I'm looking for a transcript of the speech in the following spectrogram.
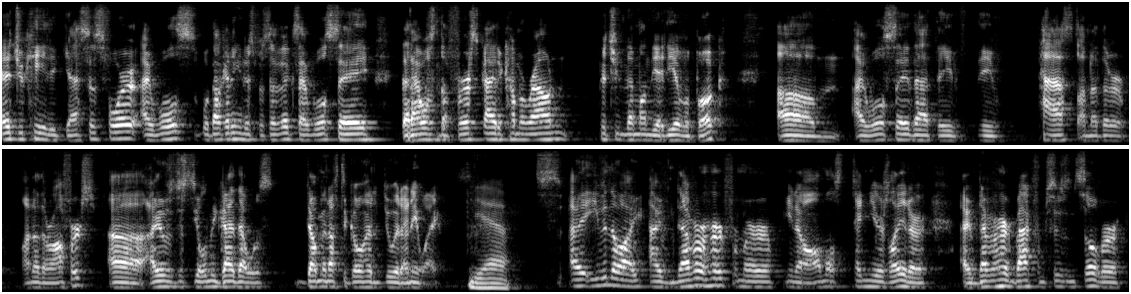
educated guesses for it. I will, without getting into specifics, I will say that I wasn't the first guy to come around pitching them on the idea of a book. Um, I will say that they've they've passed on other on other offers. Uh, I was just the only guy that was dumb enough to go ahead and do it anyway. Yeah. I, even though I, I've never heard from her, you know, almost 10 years later, I've never heard back from Susan Silver.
